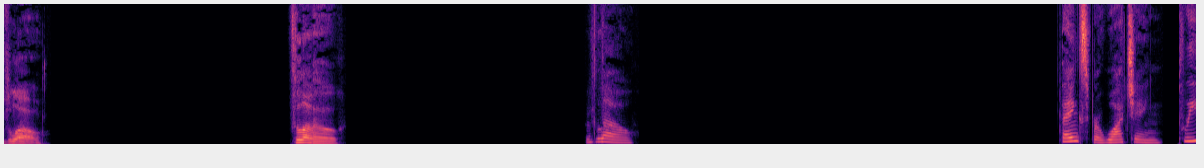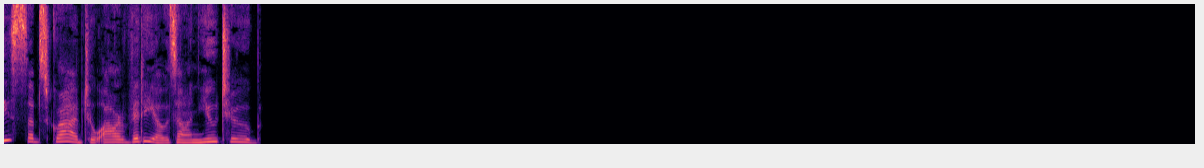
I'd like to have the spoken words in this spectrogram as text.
Flow. flow, Flow. Thanks for watching. Please subscribe to our videos on YouTube.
